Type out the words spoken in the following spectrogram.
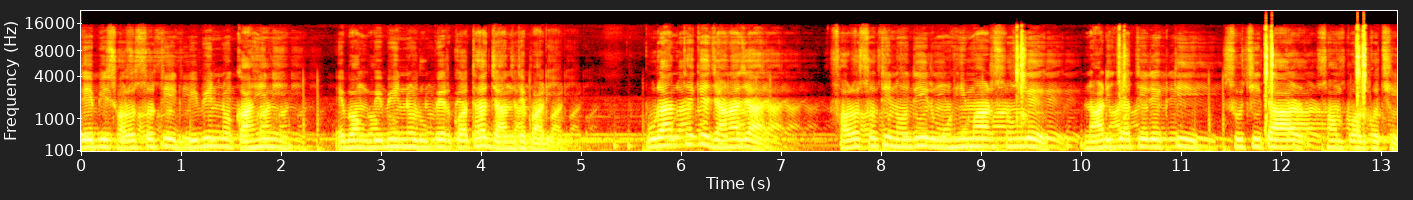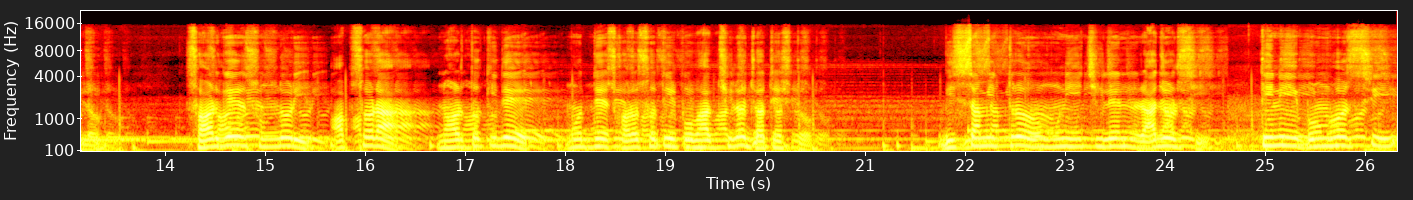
দেবী সরস্বতীর বিভিন্ন কাহিনী এবং বিভিন্ন রূপের কথা জানতে পারি। পুরাণ থেকে জানা যায় সরস্বতী নদীর মহিমার সঙ্গে নারী জাতির একটি সুচিতার সম্পর্ক ছিল। স্বর্গের সুন্দরী অপ্সরা নর্তকীদের মধ্যে সরস্বতীর প্রভাব ছিল যথেষ্ট। বিশ্বামিত্র মুনি ছিলেন রাজর্ষি। তিনি ব্রহ্মশ্রী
